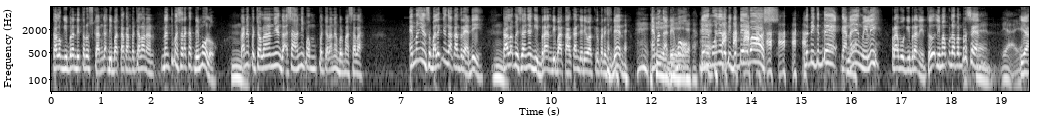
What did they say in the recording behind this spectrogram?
kalau Gibran diteruskan nggak dibatalkan pencalonan, nanti masyarakat demo loh. Karena pencalonannya nggak sah nih pem- pencalonannya bermasalah. Emang yang sebaliknya nggak akan terjadi. Kalau misalnya Gibran dibatalkan jadi wakil presiden, emang nggak Iya, demo? iya. Demonya lebih gede bos, lebih gede karena yang milih Prabowo Gibran itu 58 persen. Ya, ya. Ya,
